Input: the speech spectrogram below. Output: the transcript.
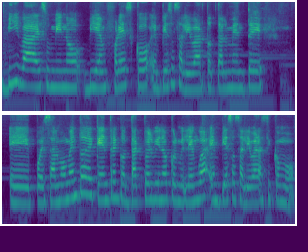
viva, es un vino bien fresco, empiezo a salivar totalmente eh, pues al momento de que entra en contacto el vino con mi lengua, empiezo a salivar así como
